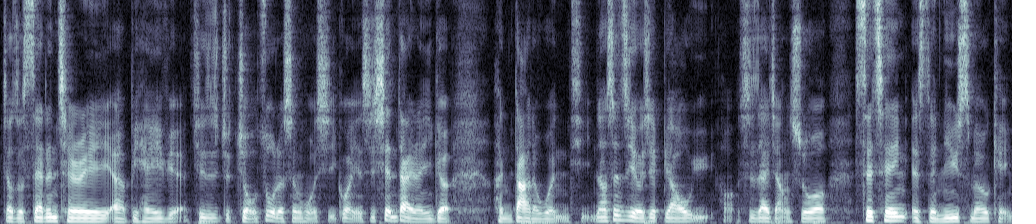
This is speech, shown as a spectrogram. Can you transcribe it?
叫做 sedentary 呃 behavior，其实就久坐的生活习惯也是现代人一个很大的问题。那甚至有一些标语哈是在讲说 sitting is the new smoking，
